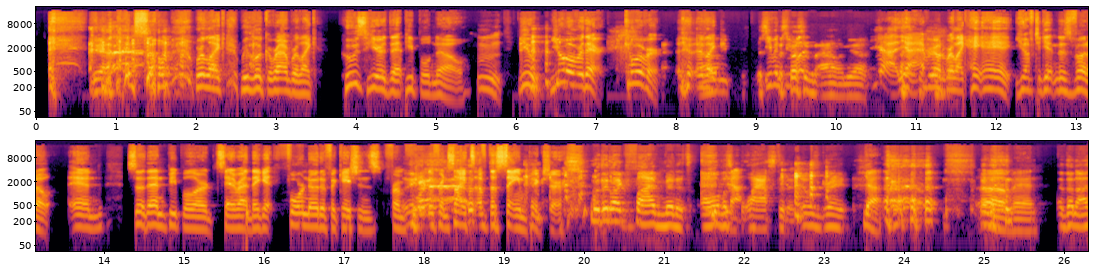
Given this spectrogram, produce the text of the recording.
yeah. and so we're like, we look around, we're like, "Who's here that people know? Hmm, you, you over there, come over." And like, Um, even people- especially with Alan, yeah. yeah, yeah, everyone. We're like, "Hey, hey, hey, you have to get in this photo." And so then people are standing around. They get four notifications from four different sites of the same picture. Within like five minutes, all of us Yeah. blasted it. It was great. Yeah. Oh then, man. and then I,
